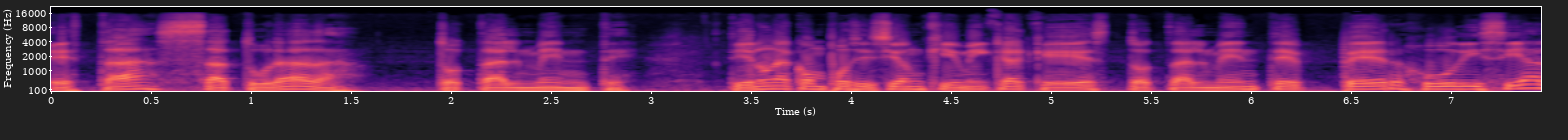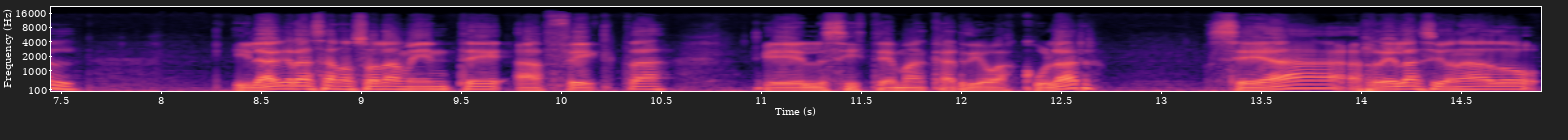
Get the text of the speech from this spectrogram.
está saturada totalmente. Tiene una composición química que es totalmente perjudicial. Y la grasa no solamente afecta el sistema cardiovascular, se ha relacionado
